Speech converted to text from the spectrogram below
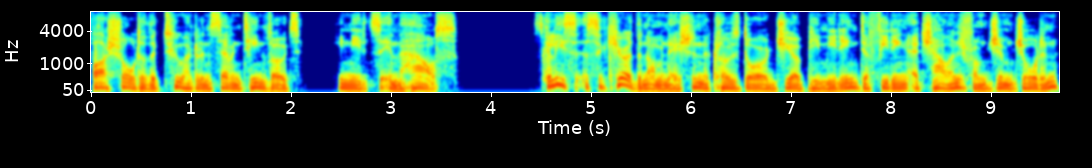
far short of the 217 votes he needs in the House. Scalise secured the nomination in a closed door GOP meeting, defeating a challenge from Jim Jordan,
